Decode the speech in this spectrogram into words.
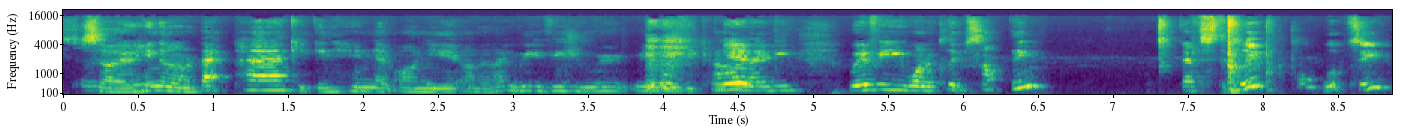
So, cute. hang it on a backpack, you can hang it on your, I don't know, rear vision of your car Yep. maybe. Wherever you want to clip something, that's the clip. Oh, whoopsie.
